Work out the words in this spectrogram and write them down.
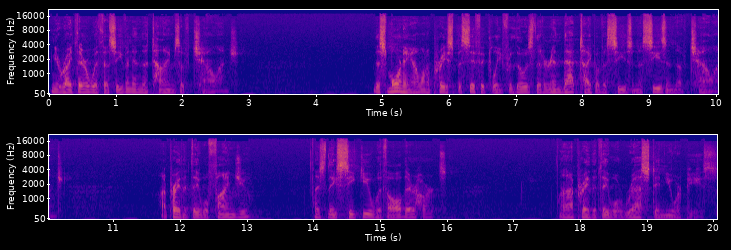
And you're right there with us, even in the times of challenge. This morning, I want to pray specifically for those that are in that type of a season, a season of challenge. I pray that they will find you as they seek you with all their hearts. And I pray that they will rest in your peace.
